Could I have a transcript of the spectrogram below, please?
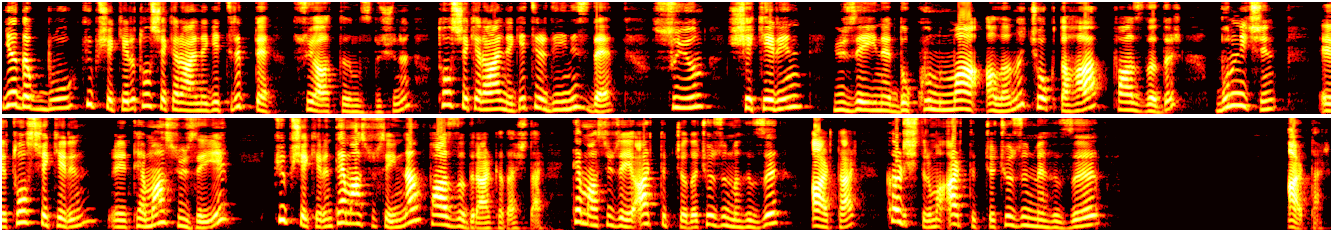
Ya da bu küp şekeri toz şeker haline getirip de suya attığınızı düşünün. Toz şeker haline getirdiğinizde suyun şekerin yüzeyine dokunma alanı çok daha fazladır. Bunun için e, toz şekerin e, temas yüzeyi küp şekerin temas yüzeyinden fazladır arkadaşlar. Temas yüzeyi arttıkça da çözünme hızı artar. Karıştırma arttıkça çözünme hızı artar.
